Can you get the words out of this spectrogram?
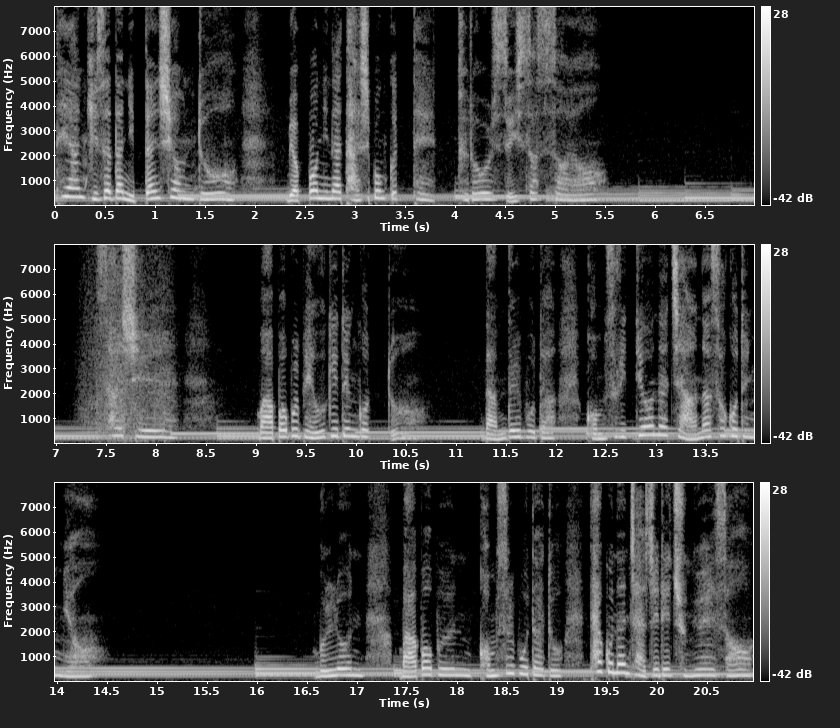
태양 기사단 입단 시험도 몇 번이나 다시 본 끝에 들어올 수 있었어요. 사실 마법을 배우게 된 것도 남들보다 검술이 뛰어나지 않아서거든요. 물론 마법은 검술보다도 타고난 자질이 중요해서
